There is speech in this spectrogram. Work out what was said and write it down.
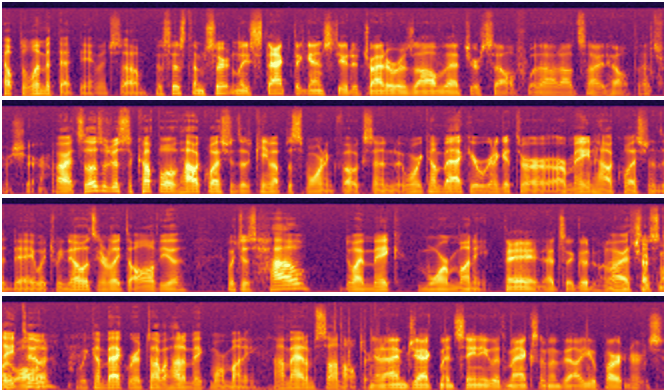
help to limit that damage. So the system certainly stacked against you to try to resolve that yourself without outside help. That's for sure. All right, so those are just a couple of how questions that came up this morning, folks. And when we come back here, we're going to get to our, our main how question of the day, which we know is going to relate to all of you, which is how do I make more money? Hey, that's a good one. All I'll right, so stay tuned. When we come back, we're going to talk about how to make more money. I'm Adam Sonnhalter. And I'm Jack Mencini with Maximum Value Partners.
